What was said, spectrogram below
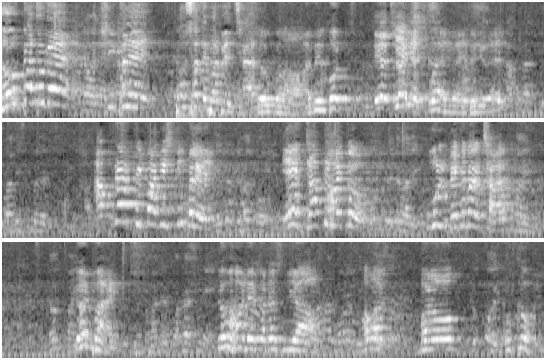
নৌকা যোগে সেখানে পৌঁছাতে পারবেন ছাড়। নৌকা আই মিন বোট আপনার কৃপা দৃষ্টি পেলে। এ জাতি হয়তো ফুল পেতে কুল পেতে পারে ছাড়। মাইন্ড ডোন্ট মাইন্ড ডোন্ট তোমাদের কথা শুনে তোমাদের কথা শুনিয়া আমার বড় দুঃখ। হইল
